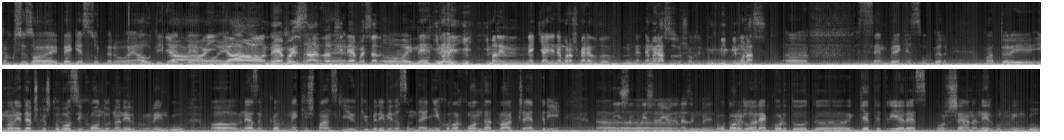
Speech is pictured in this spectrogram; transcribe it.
kako se zove, ovaj, BG Super, ovaj, Audi TT, ovaj, jao, nemoj sad, znači, ne. nemoj sad. Ovaj, ne, Ima li, ne. ima li neki, ajde, ne moraš mene, nemoj nas uzmeš u obzir, mi- mimo nas. Uh, Sam BG super. Matori, ima onaj dečko što vozi Hondu na Nürburgringu, uh, ne znam, kao neki španski youtuberi, vidio sam da je njihova Honda 2.4 uh, Nisam- nisam njega ne znam koji je. oborila rekord od uh, GT3 RS Porschea na Nürburgringu,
